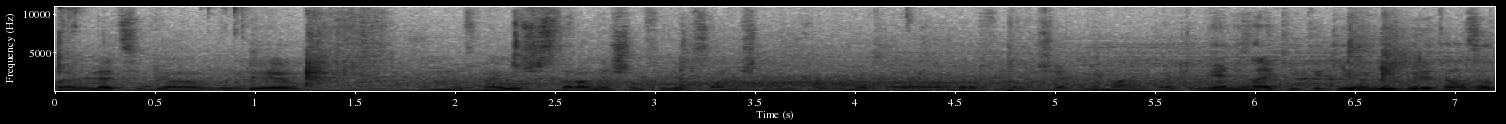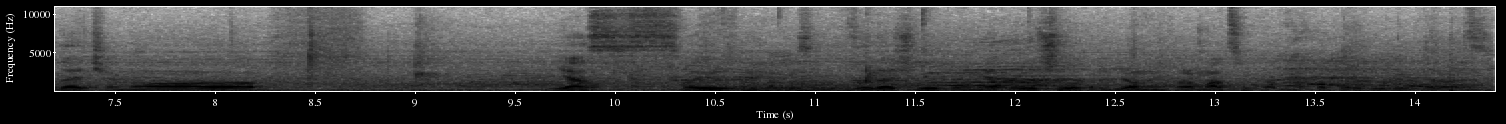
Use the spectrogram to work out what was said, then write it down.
проявлять себя в игре ну, с наилучшей стороны, чтобы Филипп Александрович на них мог обращать внимание. Поэтому я не знаю, какие, какие у них были там задачи, но я свою ну, задачу выполнил. Я получил определенную информацию, на которую буду опираться.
